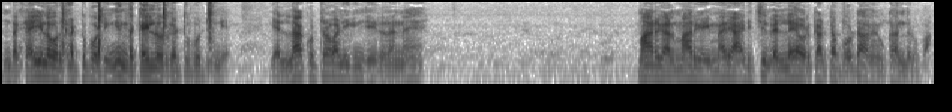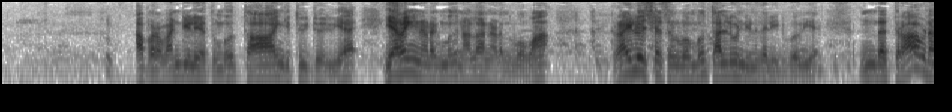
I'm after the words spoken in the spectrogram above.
இந்த கையில் ஒரு கட்டு போட்டீங்க இந்த கையில் ஒரு கட்டு போட்டீங்க. எல்லா குற்றவாளிக்கும் செய்யறதானே? மார்கால் மார்கை மாதிரி அடிச்சு வெள்ளையா ஒரு கட்டை போட்டு அவன் உட்கார்ந்துருப்பான். அப்புறம் வண்டியில ஏற்றும்போது தாங்கி தூக்கிட்டு வருவிய. இறங்கி நடக்கும்போது நல்லா நடந்து போவான். ரயில்வே ஸ்டேஷன் போகும்போது தள்ளு வண்டியில் தள்ளிட்டு போவிய. இந்த திராவிட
